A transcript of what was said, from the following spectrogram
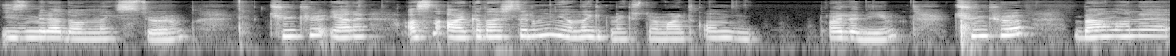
İzmir'e dönmek istiyorum. Çünkü yani aslında arkadaşlarımın yanına gitmek istiyorum artık. Onu öyle diyeyim. Çünkü ben hani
